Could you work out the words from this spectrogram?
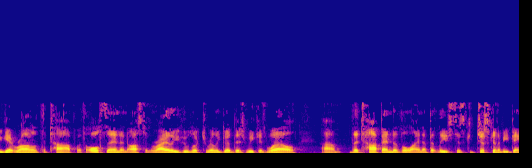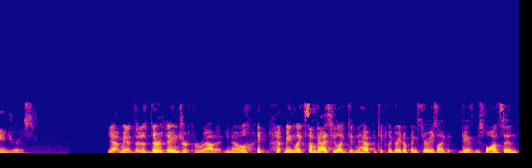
you get Ronald at the top with Olson and Austin Riley, who looked really good this week as well. Um, the top end of the lineup, at least, is just going to be dangerous. Yeah, I mean, there's, there's danger throughout it, you know. I mean, like some guys who like didn't have particularly great opening series, like Dansby Swanson,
